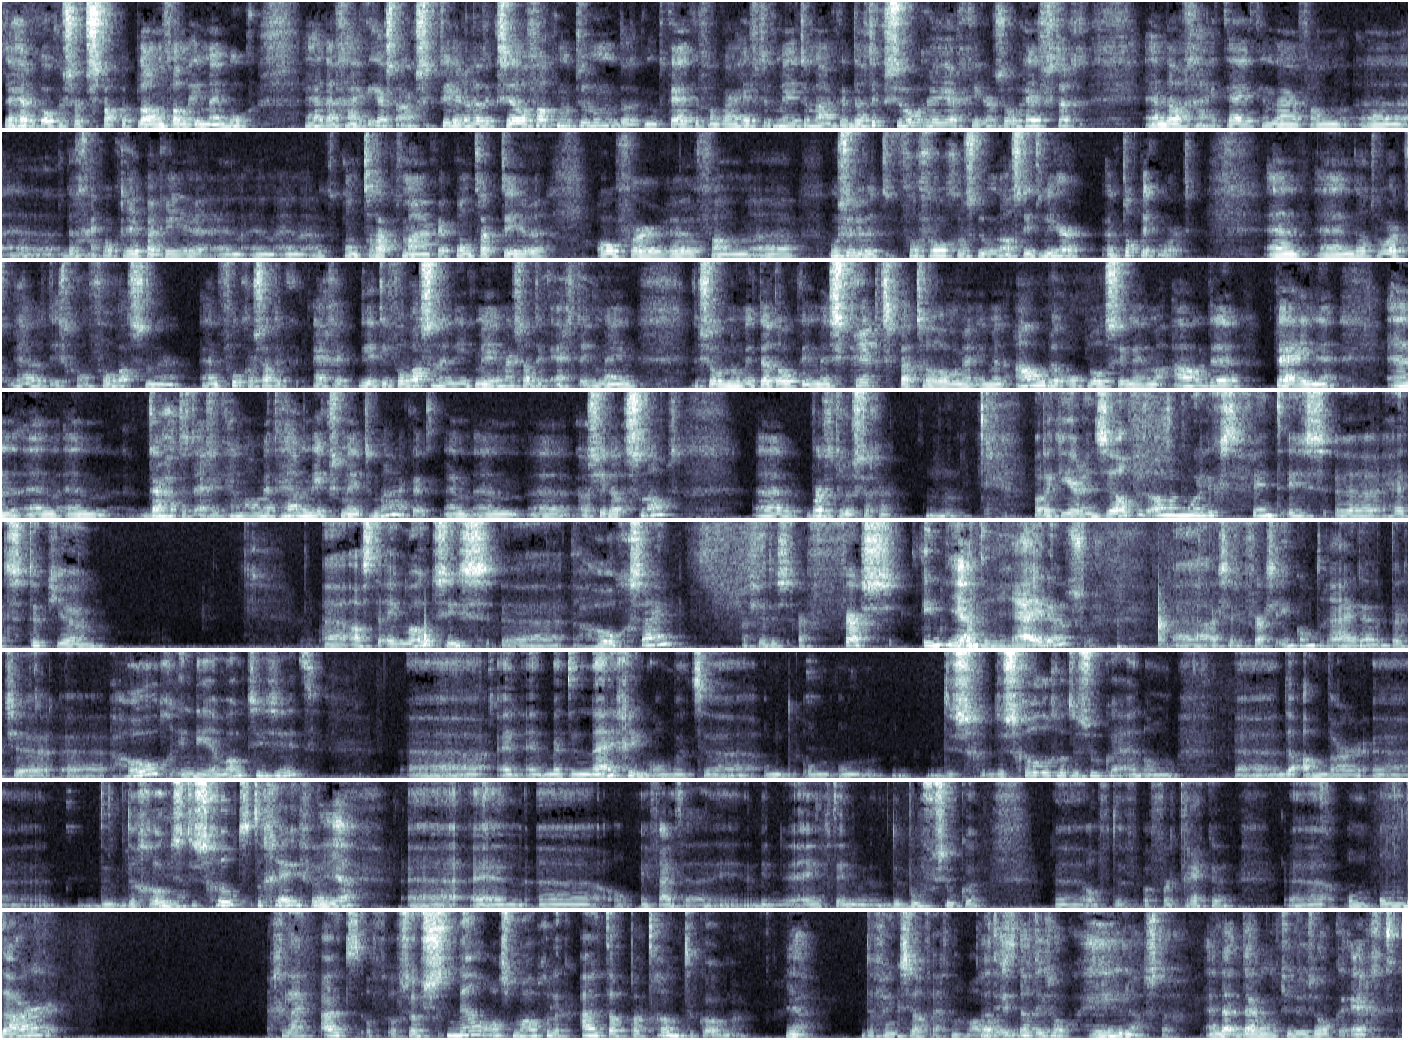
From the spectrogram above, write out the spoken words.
daar heb ik ook een soort stappenplan van in mijn boek. Dan ga ik eerst accepteren dat ik zelf wat moet doen. Dat ik moet kijken van waar heeft het mee te maken dat ik zo reageer, zo heftig. En dan ga ik kijken naar van, uh, dan ga ik ook repareren en, en, en het contract maken, contracteren over uh, van hoe zullen we het vervolgens doen als dit weer een topic wordt. En, en dat wordt, ja, dat is gewoon volwassener. En vroeger zat ik eigenlijk, die, die volwassenen niet mee, maar zat ik echt in mijn, zo noem ik dat ook, in mijn scriptpatronen, in mijn oude oplossingen, in mijn oude pijnen. En, en, en daar had het eigenlijk helemaal met hem niks mee te maken. En, en uh, als je dat snapt, uh, wordt het rustiger. -hmm. Wat ik hierin zelf het allermoeilijkste vind, is uh, het stukje uh, als de emoties uh, hoog zijn, als je dus er vers in komt ja. rijden, uh, als je er vers in komt rijden, dat je hoog in die emotie zit en, en met de neiging om, het, om, om, om de, de schuldige te zoeken en om de ander de, de grootste ja. schuld te geven. Ja. en in feite binnen de EFT de boef zoeken. Uh, of, de, of vertrekken, uh, om, om daar gelijk uit, of, of zo snel als mogelijk uit dat patroon te komen. Ja. Dat vind ik zelf echt nog wel dat lastig. Is, dat is ook heel lastig. En da daar moet je dus ook echt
